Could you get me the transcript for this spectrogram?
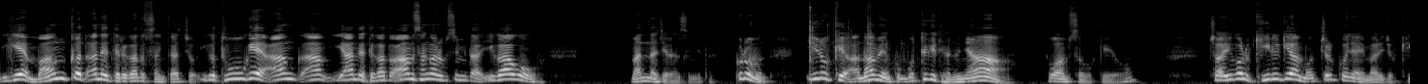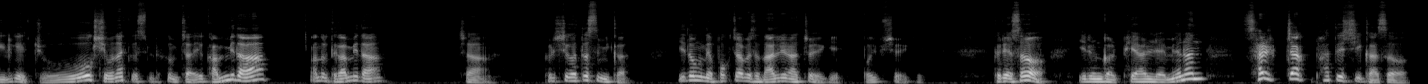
이게 마음껏 안에 들어가도 상관없죠. 이거 두 개 암, 암, 이 안에 들어가도 아무 상관없습니다. 이거하고 만나질 않습니다. 그러면 이렇게 안 하면 그럼 어떻게 되느냐? 또 한번 써볼게요. 자, 이걸 길게 하면 어쩔 거냐 이 말이죠. 길게 쭉 시원하게 끄습니다. 그럼 자, 이거 갑니다. 안으로 들어갑니다. 자, 글씨가 어떻습니까? 이 동네 복잡해서 난리 났죠, 여기. 보십시오, 여기. 그래서 이런 걸 피하려면은 살짝 파듯이 가서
